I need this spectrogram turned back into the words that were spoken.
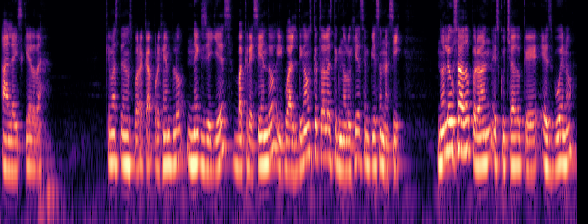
a la izquierda. ¿Qué más tenemos por acá? Por ejemplo, Next.js va creciendo igual. Digamos que todas las tecnologías empiezan así. No lo he usado, pero han escuchado que es bueno.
